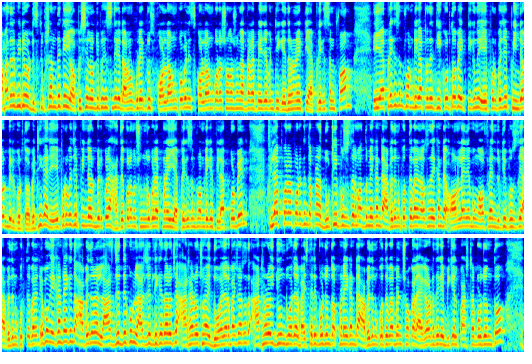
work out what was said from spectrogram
আমাদের ভিডিও ডিসক্রিপশন থেকে এই অফিসিয়াল নোটিফিকেশন থেকে ডাউনলোড করে একটু স্কল ডাউন করবেন। স্কল ডাউন করার সঙ্গে সঙ্গে আপনারা পেয়ে যাবেন ঠিক এই ধরনের একটি অ্যাপ্লিকেশন ফর্ম এই অ্যাপ্লিকেশন ফর্মটিকে আপনাদের কী করতে হবে? একটি কিন্তু এ ফোর পেজে প্রিন্ট আউট বের করতে হবে। ঠিক আছে? এ ফোর পেজে প্রিন্ট আউট বের করে হাতে কলমে সুন্দর করে আপনারা এই অ্যাপ্লিকেশন ফর্মটিকে ফিল আপ করবেন। ফিল আপ করার পর কিন্তু আপনারা দুটি প্রসেসের মাধ্যমে এখানটা আবেদন করতে পারেন। অর্থাৎ এখানটা অনলাইন এবং অফলাইন দুটি প্রসেসে আবেদন করতে পারেন। এবং এখানটায় কিন্তু আবেদনের লাস্ট ডেট দেখুন। লাস্ট ডেট লিখে দেওয়া হচ্ছে আঠারো ছয় দু হাজার বাইশ, অর্থাৎ আঠারোই জুন দু হাজার বাইশ তারিখ পর্যন্ত আপনারা এখানটা আবেদন করতে পারবেন। সকাল এগারোটা থেকে বিকেল পাঁচটা পর্যন্ত।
